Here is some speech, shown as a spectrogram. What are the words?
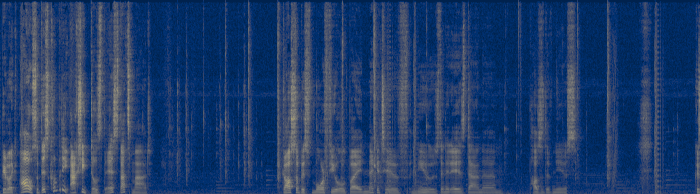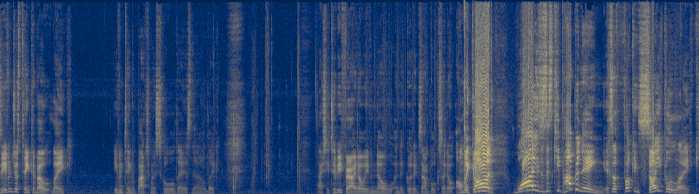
people are like, oh, so this company actually does this? That's mad. Gossip is more fueled by negative news than it is than um, positive news. Because even just think about like, even thinking back to my school days now, like Actually, to be fair, I don't even know a good example because I don't... Oh my god! Why does this keep happening? It's a fucking cycle, like.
